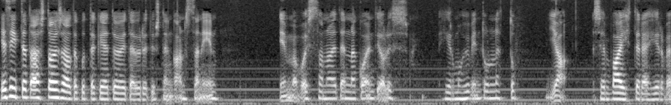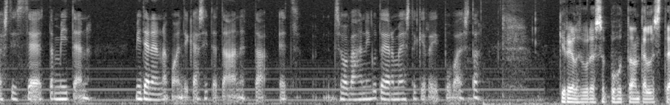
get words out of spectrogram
ja sitten taas toisaalta, kun tekee töitä yritysten kanssa, niin en mä voi sanoa, että ennakointi olisi hirmu hyvin tunnettu. Ja sen vaihtelee hirveästi se, että miten, miten ennakointi käsitetään, että, että se on vähän niin kuin termeistäkin riippuvaista. Kirjallisuudessa puhutaan tällaista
